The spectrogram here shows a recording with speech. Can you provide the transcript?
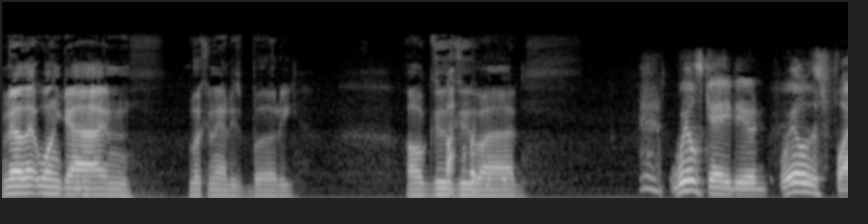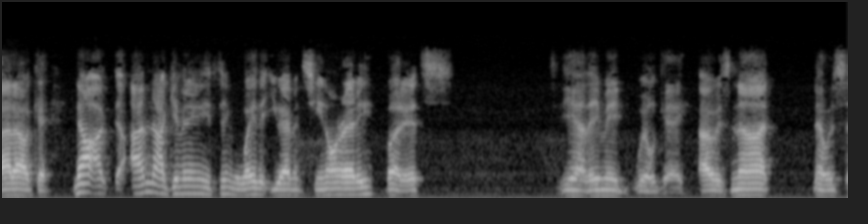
No, that one guy and looking at his buddy, all goo goo eyed. Will's gay, dude. Will is flat out gay. Now, I, I'm not giving anything away that you haven't seen already, but it's yeah, they made Will gay. I was not. That was.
